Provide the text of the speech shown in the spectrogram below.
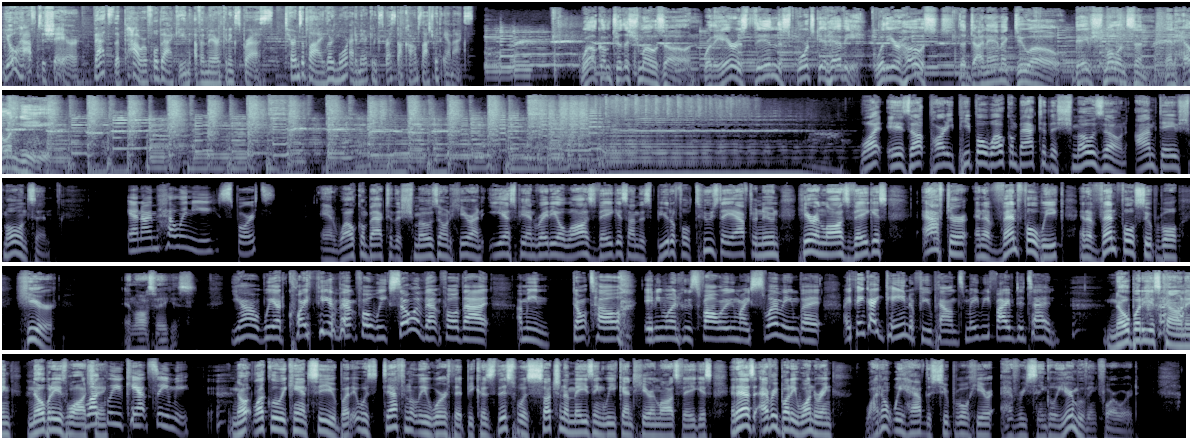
you'll have to share. That's the powerful backing of American Express. Terms apply. Learn more at americanexpress.com slash with Amex. Welcome to the Schmo Zone, where the air is thin, the sports get heavy, with your hosts, the dynamic duo, Dave Schmulenson and Helen Yee. What is up, party people? Welcome back to the Schmo Zone. I'm Dave Schmulenson. And I'm Helen Yee, Sports. And welcome back to the Schmo Zone here on ESPN Radio Las Vegas on this beautiful Tuesday afternoon here in Las Vegas after an eventful week, an eventful Super Bowl here in Las Vegas. Yeah, we had quite the eventful week. So eventful that, I mean, don't tell anyone who's following my swimming, but I think I gained a few pounds, maybe five to 10. Nobody is counting. Nobody is watching. Luckily, you can't see me. No, luckily we can't see you, but it was definitely worth it because this was such an amazing weekend here in Las Vegas. It has everybody wondering why don't we have the Super Bowl here every single year moving forward?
